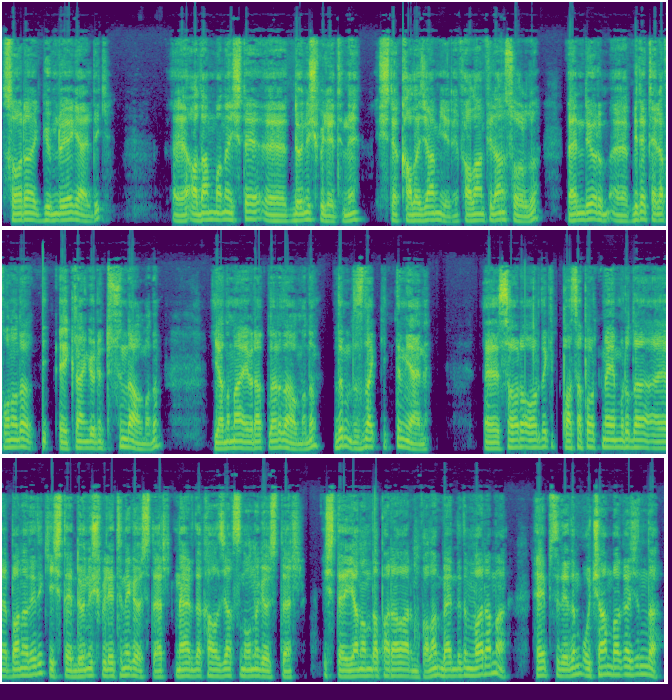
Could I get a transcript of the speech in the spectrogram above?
Sonra gümrüğe geldik. E, adam bana işte e, dönüş biletini, işte kalacağım yeri falan filan sordu. Ben diyorum e, bir de telefona da ekran görüntüsünü de almadım. Yanıma evrakları da almadım. Dımdızlak gittim yani. E, sonra oradaki pasaport memuru da e, bana dedi ki işte dönüş biletini göster. Nerede kalacaksın onu göster. İşte yanında para var mı falan. Ben dedim var ama hepsi dedim uçağın bagajında.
